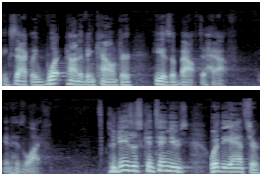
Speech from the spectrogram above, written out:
Exactly what kind of encounter he is about to have in his life. So Jesus continues with the answer.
